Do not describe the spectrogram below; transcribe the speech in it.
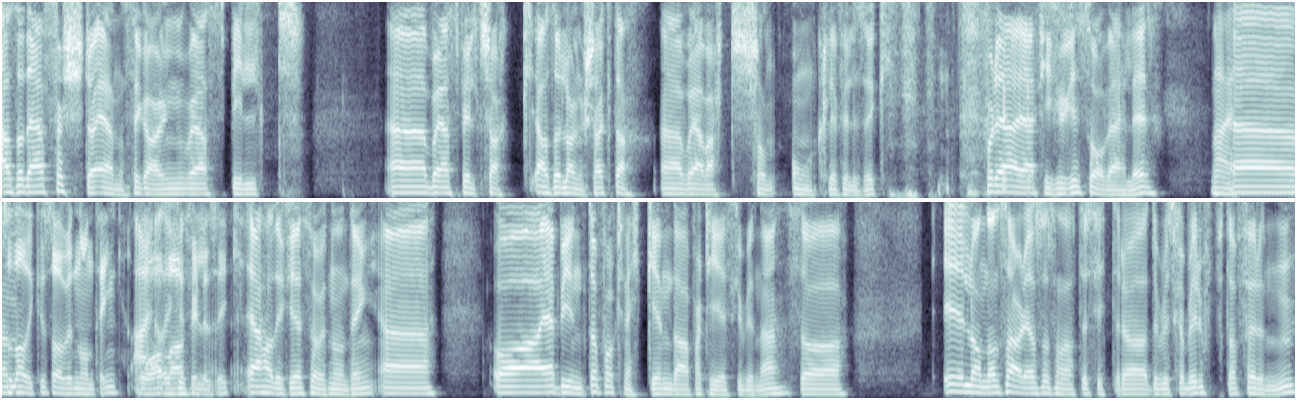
Altså, det er første og eneste gang hvor jeg har spilt uh, Hvor jeg har spilt sjakk, altså langsjakk, da. Uh, hvor jeg har vært sånn ordentlig fyllesyk. For jeg fikk jo ikke sove, jeg heller. Nei. Uh, så du hadde ikke sovet noen ting? Nei, og var fyllesyk? Jeg hadde ikke sovet noen ting. Uh, og jeg begynte å få knekken da partiet skulle begynne, så I London så er det jo også sånn at du sitter og du skal bli ropt opp før runden.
